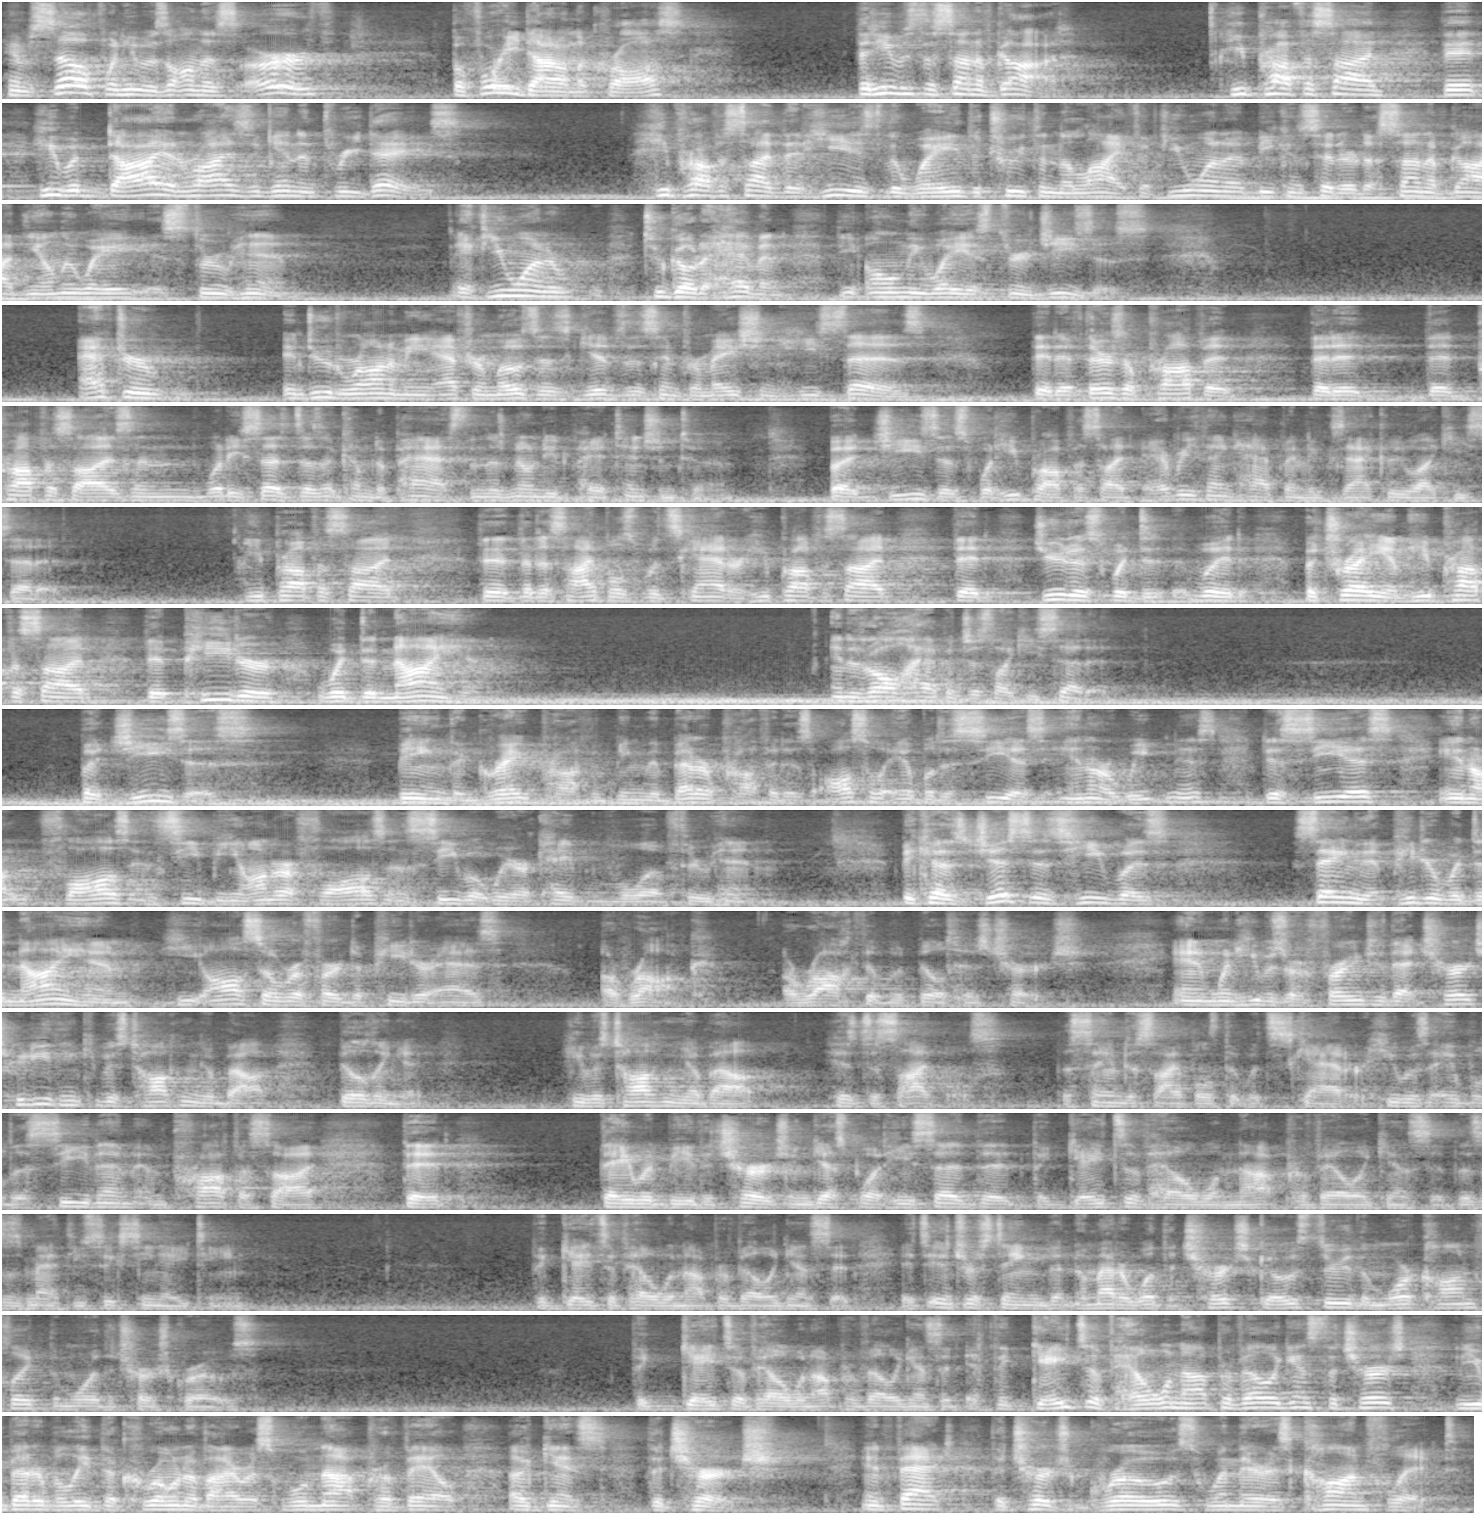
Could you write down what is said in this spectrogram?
himself when he was on this earth before he died on the cross that he was the son of God. He prophesied that he would die and rise again in 3 days. He prophesied that he is the way, the truth and the life. If you want to be considered a son of God, the only way is through him. If you want to go to heaven, the only way is through Jesus. After, in Deuteronomy, after Moses gives this information, he says that if there's a prophet that, it, that prophesies and what he says doesn't come to pass, then there's no need to pay attention to him. But Jesus, what he prophesied, everything happened exactly like he said it. He prophesied that the disciples would scatter. He prophesied that Judas would, would betray him. He prophesied that Peter would deny him. And it all happened just like he said it. But Jesus, being the great prophet, being the better prophet, is also able to see us in our weakness, to see us in our flaws and see beyond our flaws and see what we are capable of through him. Because just as he was saying that Peter would deny him, he also referred to Peter as a rock, a rock that would build his church. And when he was referring to that church, who do you think he was talking about building it? He was talking about his disciples, the same disciples that would scatter. He was able to see them and prophesy that they would be the church. And guess what? He said that the gates of hell will not prevail against it. This is Matthew 16, 18 the gates of hell would not prevail against it. It's interesting that no matter what the church goes through, the more conflict, the more the church grows. The gates of hell will not prevail against it. If the gates of hell will not prevail against the church, then you better believe the coronavirus will not prevail against the church. In fact, the church grows when there is conflict.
